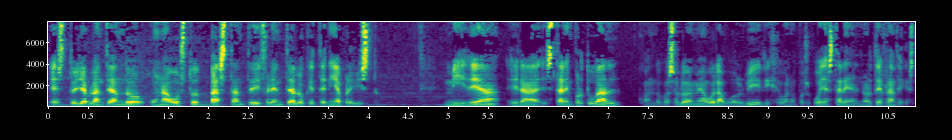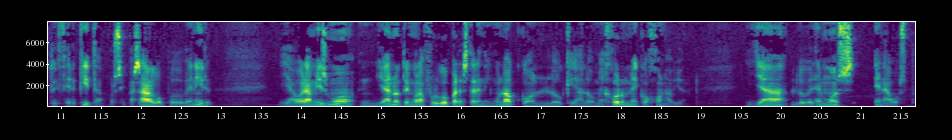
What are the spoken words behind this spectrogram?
estoy ya planteando un agosto bastante diferente a lo que tenía previsto. Mi idea era estar en Portugal, cuando pasó lo de mi abuela volví y dije, bueno, pues voy a estar en el norte de Francia, que estoy cerquita, por si pasa algo puedo venir. Y ahora mismo ya no tengo la furgo para estar en ningún lado, con lo que a lo mejor me cojo un avión. Ya lo veremos en agosto.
